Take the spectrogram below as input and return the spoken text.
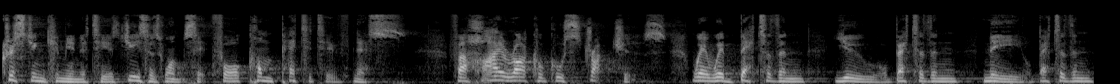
Christian community, as Jesus wants it, for competitiveness, for hierarchical structures where we're better than you, or better than me, or better than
